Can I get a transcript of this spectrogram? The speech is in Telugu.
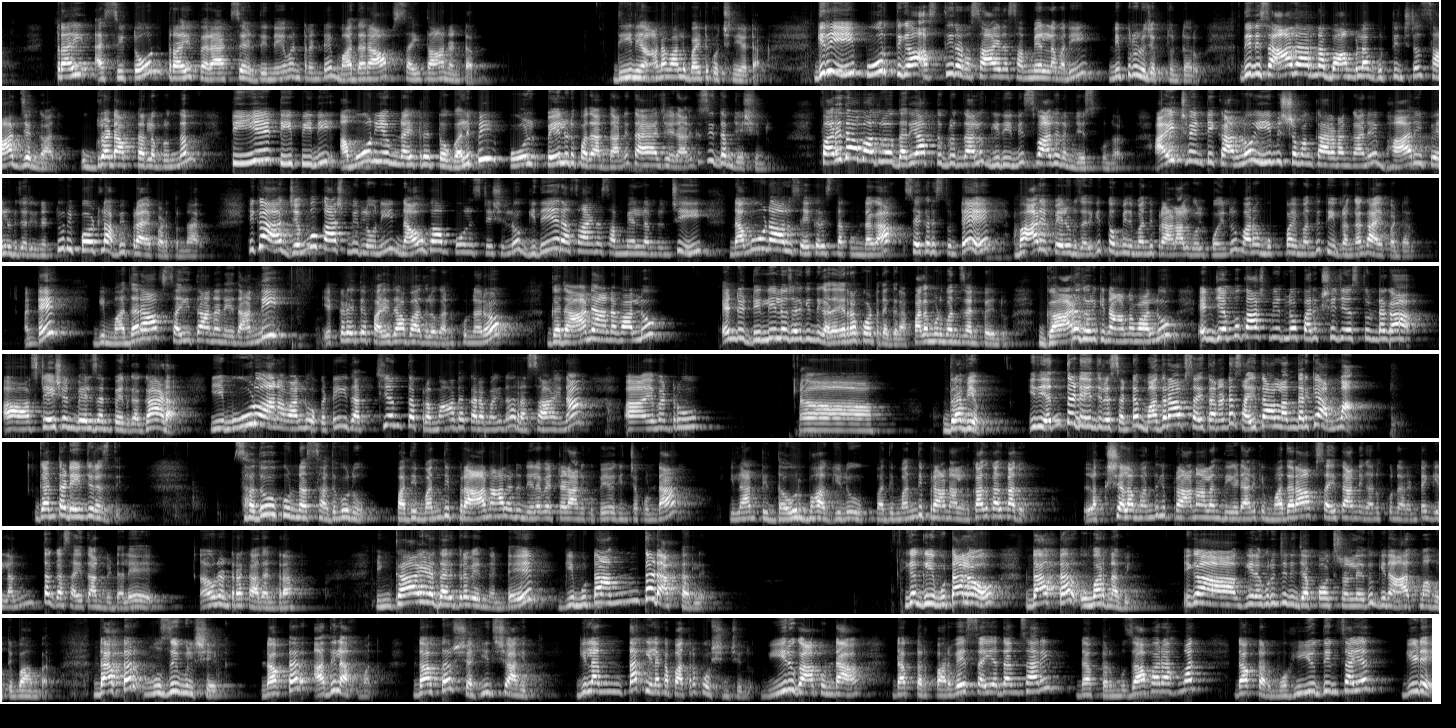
ట్రై అసిటోన్ ట్రై ఫెరాక్సైడ్ దీన్ని ఏమంటారంటే మదర్ ఆఫ్ సైతాన్ అంటారు. దీని ఆనవాళ్ళు బయటకు వచ్చినాయట. ఇది పూర్తిగా అస్థిర రసాయన సమ్మేళనం అని నిపుణులు చెప్తుంటారు. దీన్ని సాధారణ బాంబులా గుర్తించడం సాధ్యం కాదు. ఉగ్ర డాక్టర్ల బృందం టీఏటీపీని అమోనియం నైట్రేట్తో కలిపి పోల్ పేలుడు పదార్థాన్ని తయారు చేయడానికి సిద్ధం చేసిండ్రు. ఫరీదాబాద్లో దర్యాప్తు బృందాలు గిరిని స్వాధీనం చేసుకున్నారు. ఐ ట్వంటీ కారులో ఈ మిశ్రమం కారణంగానే భారీ పేలుడు జరిగినట్టు రిపోర్ట్లు అభిప్రాయపడుతున్నారు. ఇక జమ్మూ కాశ్మీర్లోని నౌగాం పోలీస్ స్టేషన్లో గిదే రసాయన సమ్మేళనం నుంచి నమూనాలు సేకరిస్తకుండగా సేకరిస్తుంటే భారీ పేలుడు జరిగి తొమ్మిది మంది ప్రాణాలు కోల్పోయినారు మరో ముప్పై మంది తీవ్రంగా గాయపడ్డారు. అంటే ఈ మదర్ ఆఫ్ సైతాన్ అనే దాన్ని ఎక్కడైతే ఫరీదాబాద్లో కనుక్కున్నారో గదాని ఆనవాళ్ళు అండ్ ఢిల్లీలో జరిగింది కదా ఎర్రకోట దగ్గర. పదమూడు మంది చనిపోయినారు గాడ దొరికిన ఆనవాళ్ళు అండ్ జమ్మూ కాశ్మీర్లో పరీక్ష చేస్తుండగా ఆ స్టేషన్ బేల్ చనిపోయారు గాడ. గాఢ ఈ మూడు ఆనవాళ్ళు ఒకటి ఇది అత్యంత ప్రమాదకరమైన రసాయన ఏమంటారు? ద్రవ్యం. ఇది ఎంత డేంజరస్ అంటే మదర్ ఆఫ్ సైతాన్ అంటే సైతాన్లందరికీ అమ్మ. గంత డేంజరస్ది చదువుకున్న చదువును పది మంది ప్రాణాలను నిలబెట్టడానికి ఉపయోగించకుండా ఇలాంటి దౌర్భాగ్యులు పది మంది ప్రాణాలను కాదు కాదు కాదు లక్షల మంది ప్రాణాలను తీయడానికి మదర్ ఆఫ్ సైతాన్ని కనుక్కున్నారంటే వీళ్ళంతగా సైతాన్ బిడ్డలే. అవునంటారా కాదంటరా. ఇంకా ఈడ దరిద్రం ఏంటంటే గీ ముఠా అంతా డాక్టర్లే. ఇక గీ ముఠాలో డాక్టర్ ఉమర్ నబీ. ఇక ఈయన గురించి నేను చెప్పవచ్చడం లేదు ఈయన ఆత్మాహుతి bomber. Doctor Muzammil Sheikh doctor Adil Ahmed doctor Shaheed Shahid వీళ్ళంతా కీలక పాత్ర పోషించారు వీరు కాకుండా doctor Parvez Syed Ansari doctor Muzaffar Ahmed doctor Mohiuddin Syed గిడే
